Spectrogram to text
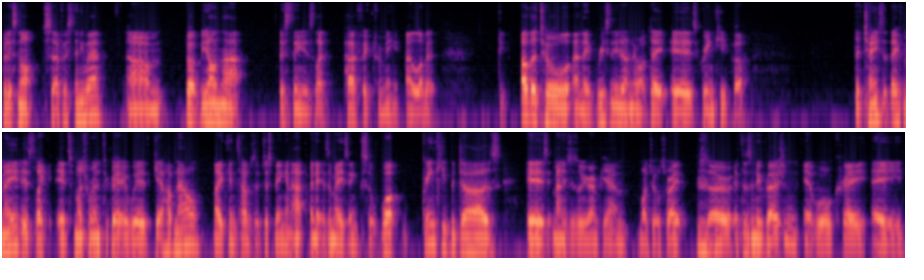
but it's not surfaced anywhere. Um, but beyond that, this thing is like perfect for me. I love it. The other tool, and they've recently done a new update, is Greenkeeper. The change that they've made is like it's much more integrated with GitHub now, like in terms of just being an app, and it is amazing. So what Greenkeeper does is it manages all your npm modules, right? So if there's a new version, it will create a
